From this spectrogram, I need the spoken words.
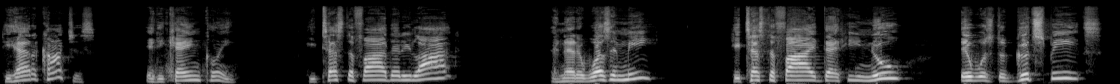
he had a conscience and he came clean. He testified that he lied and that it wasn't me. He testified that he knew it was the Goodspeeds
